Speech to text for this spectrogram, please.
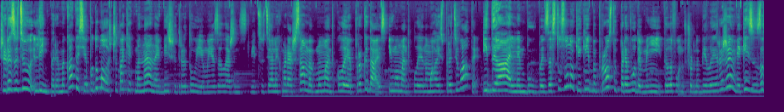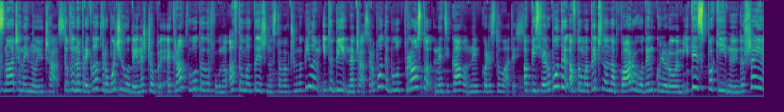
Через оцю лінь перемикатись, я подумала, що так як мене найбільше дратує моя залежність від соціальних мереж саме в момент, коли я прокидаюсь, і в момент, коли я намагаюсь працювати, ідеальним був би застосунок, який би просто переводив мені телефон в чорно-білий режим в якийсь зазначений мною час. Тобто, наприклад, в робочі години, щоб екран твого телефону автоматично ставав чорно-білим, і тобі на час роботи було просто нецікаво ним користуватись. А після роботи автоматично на пару годин кольоровим, і ти спокійною душею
